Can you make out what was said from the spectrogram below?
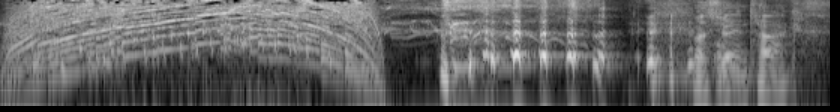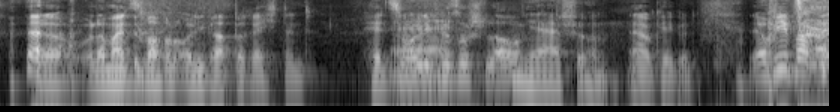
Was für ein Tag. Oder, oder meinst du, es war von Olli gerade berechnend? Hältst du Olli für so schlau? Ja, schon. Ja, okay, gut. Auf jeden Fall,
